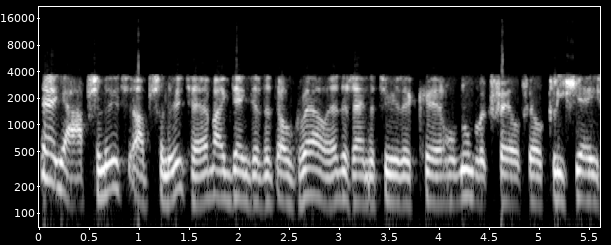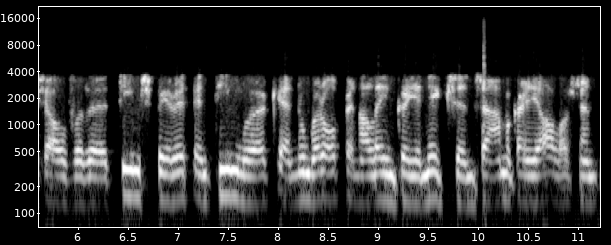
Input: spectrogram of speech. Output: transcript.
Ja, absoluut. absoluut hè. Maar ik denk dat het ook wel. Hè. Er zijn natuurlijk uh, onnoemelijk veel, veel clichés over uh, team spirit en teamwork en noem maar op. En alleen kun je niks en samen kan je alles en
